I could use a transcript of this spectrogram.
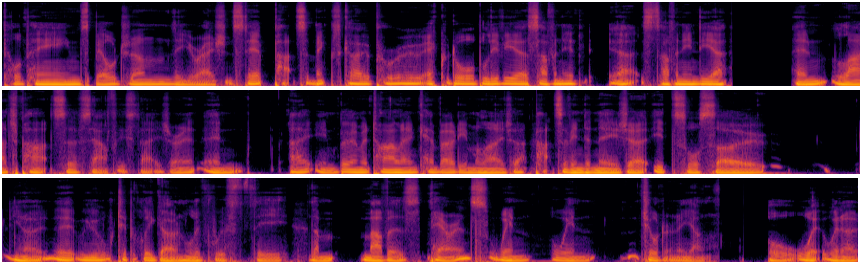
Philippines, Belgium, the Eurasian steppe, parts of Mexico, Peru, Ecuador, Bolivia, southern, uh, southern India, and large parts of Southeast Asia and, and uh, in Burma, Thailand, Cambodia, Malaysia, parts of Indonesia. It's also, you know, we will typically go and live with the the mother's parents when when children are young or when a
